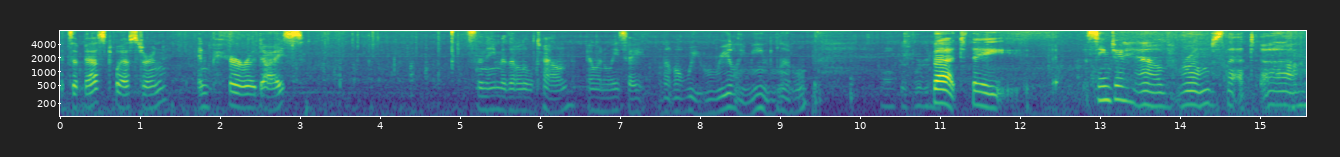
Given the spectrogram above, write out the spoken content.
It's a Best Western in Paradise. It's the name of the little town. And when we say little, we really mean little. Well, because we're gonna. But they seem to have rooms that um,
